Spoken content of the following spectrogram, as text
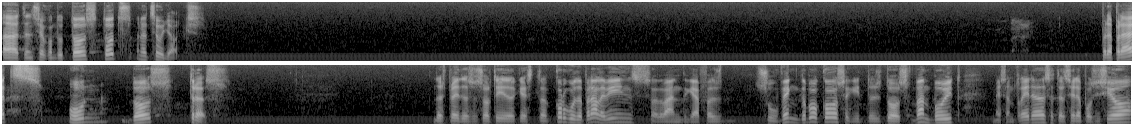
Atenció, conductors, tots en els seus llocs. Preparats? Un, dos, tres. Després de la sortida d'aquesta corguda per a davant agafes su venc de boco, seguit dels dos van buit, més enrere, la tercera posició,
